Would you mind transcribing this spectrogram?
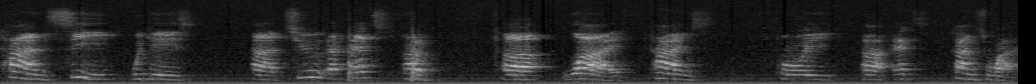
times C, which is uh, 2 uh, x uh, uh, y times 3 uh, x times y.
